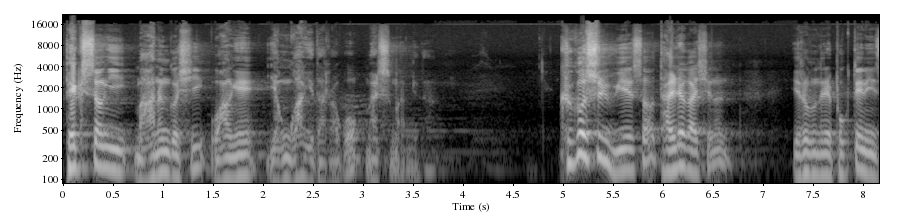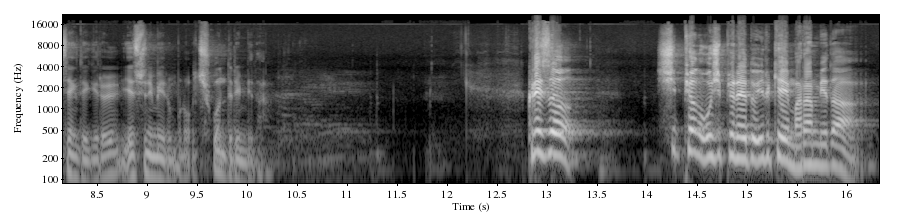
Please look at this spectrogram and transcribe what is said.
백성이 많은 것이 왕의 영광이다라고 말씀합니다. 그것을 위해서 달려가시는 여러분들의 복된 인생 되기를 예수님의 이름으로 축원드립니다. 그래서 시편 50편에도 이렇게 말합니다.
